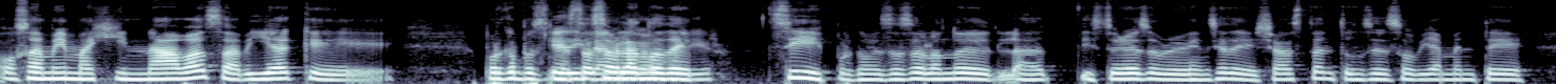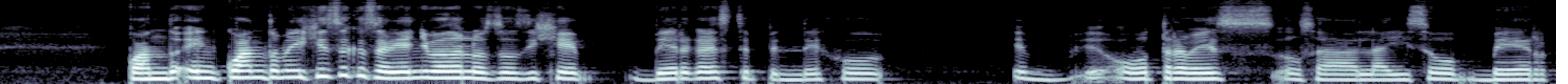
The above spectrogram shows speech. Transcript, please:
O sea, me imaginaba, sabía que porque pues Que me estás Dylan hablando de. Sí, porque me estás hablando de la historia de sobrevivencia de Shasta, entonces obviamente cuando en cuanto me dijiste que se habían llevado a los dos dije, "Verga, este pendejo eh, otra vez, o sea, la hizo ver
